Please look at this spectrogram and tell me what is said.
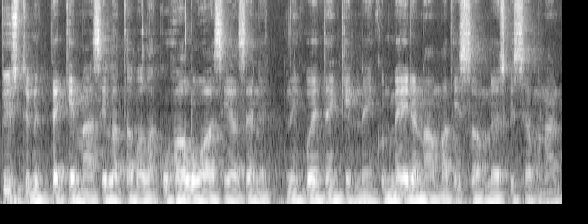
pystynyt tekemään sillä tavalla kuin haluaisi. Ja se nyt niin kuin etenkin niin kuin meidän ammatissa on myöskin semmoinen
